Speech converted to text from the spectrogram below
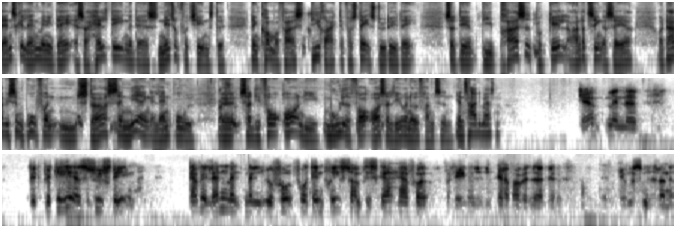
danske landmænd i dag, altså halvdelen af deres nettofortjeneste, den kommer faktisk direkte fra statsstøtte i dag. Så det, de er presset på gæld og andre ting og sager, og der har vi simpelthen brug for en større sanering af landbruget, øh, så de får ordentlige muligheder for også at leve af noget i fremtiden. Jens Hardy Madsen? Ja, men øh, ved, ved det her system, der vil landmænd jo få, få den pris, som de skal have for, for levemiddel, eller for, hvad hedder det, levnedsmidlerne.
